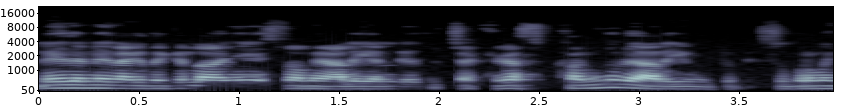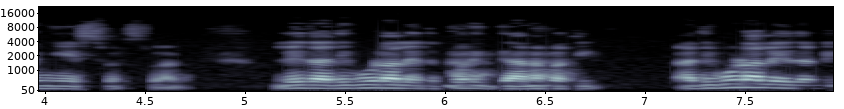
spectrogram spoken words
లేదండి నాకు దగ్గరలో ఆంజనేయ స్వామి ఆలయం లేదు. చక్కగా స్కందుడి ఆలయం ఉంటుంది సుబ్రహ్మణ్యేశ్వర స్వామి. లేదు అది కూడా లేదు కొని గణపతి. అది కూడా లేదండి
